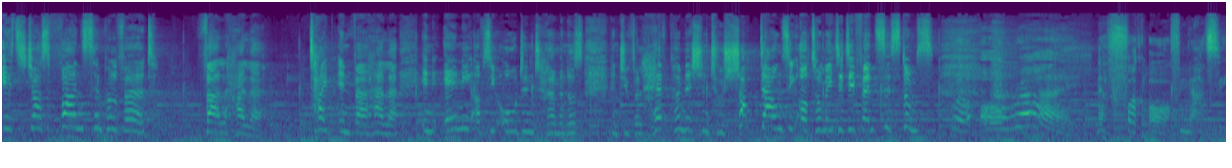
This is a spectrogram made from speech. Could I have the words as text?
it's just one simple word. Valhalla. Type in Valhalla in any of the Odin terminals and you will have permission to shut down the automated defense systems. Well, all right. Now, fuck off, Nazi.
